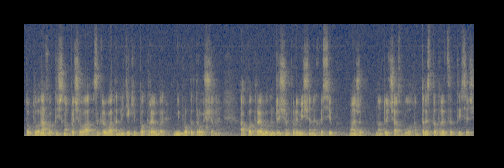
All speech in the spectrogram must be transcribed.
Тобто вона фактично почала закривати не тільки потреби Дніпропетровщини, а потреби внутрішньо переміщених осіб. Майже на той час було там 330 тисяч.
